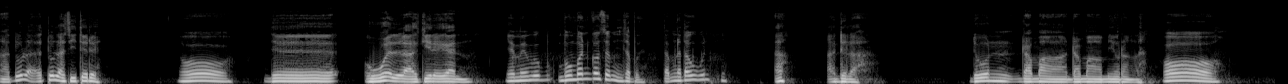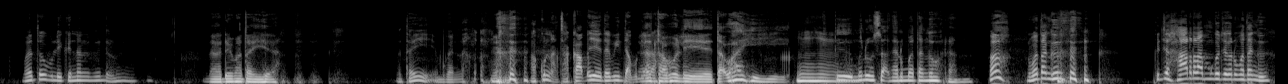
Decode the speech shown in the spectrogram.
Ah, itulah, itulah cerita dia Oh. Dia World lah kira kan Yang member perempuan kau siapa? siapa? Tak pernah tahu pun. Adalah Dia pun drama Drama mi orang lah Oh. Mana tahu boleh kenal ke tu? Dah ada matai lah Matai bukan. Aku nak cakap aja tapi tak boleh. ah, lah. Tak boleh Tak baik Hmm. Kita merosakkan rumah tangga orang Hah? Rumah tangga? Kerja haram kau cakap rumah tangga.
